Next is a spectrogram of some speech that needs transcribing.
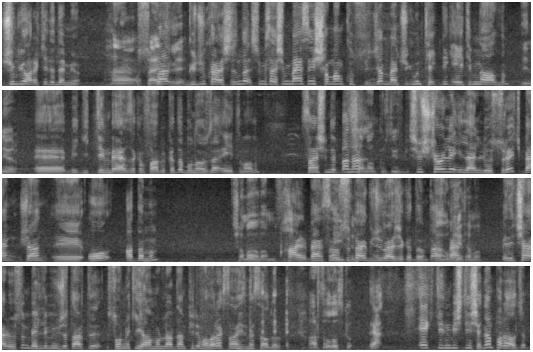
Çünkü hareket edemiyor. Ha, Süper felçli. gücü karşılığında. Şimdi mesela şimdi ben senin şaman kutsayacağım. Ben çünkü bunun teknik eğitimini aldım. Dinliyorum. Ee, bir gittiğim beyaz yaka fabrikada buna özel eğitim aldım. Sen şimdi bana Şaman kursu 101. Şimdi şöyle ilerliyor süreç. Ben şu an e, o adamım. Şaman adam mısın? Hayır ben sana Eğitim süper gücü adam. verecek adamım. Tamam ha, ben okey tamam. beni çağırıyorsun. Belli bir ücret artı sonraki yağmurlardan prim alarak sana hizmet sağlıyorum. Artı holosko. Ektiğin biçtiğin şeyden para alacağım.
